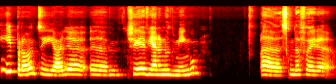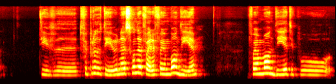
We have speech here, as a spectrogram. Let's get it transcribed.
E pronto, e olha, uh, cheguei a Viana no domingo. Uh, segunda-feira tive, fui produtivo. Na segunda-feira foi um bom dia. Foi um bom dia, tipo,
